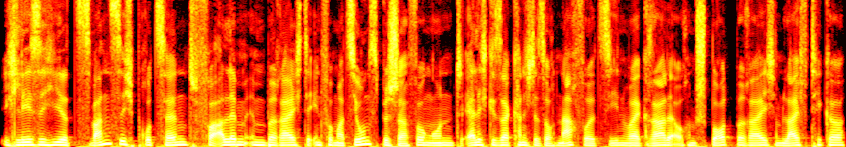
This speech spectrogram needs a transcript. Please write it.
Ich lese hier 20 Prozent, vor allem im Bereich der Informationsbeschaffung. Und ehrlich gesagt kann ich das auch nachvollziehen, weil gerade auch im Sportbereich, im Live-Ticker,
